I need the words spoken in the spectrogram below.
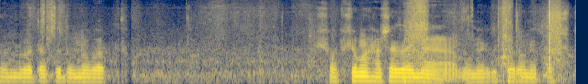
ধন্যবাদ আছে ধন্যবাদ। সবসময় হাসা যায় না, মনের ভিতরে অনেক কষ্ট।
